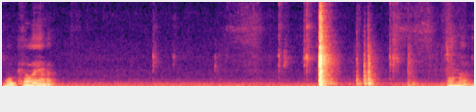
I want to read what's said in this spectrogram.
will come out. Oh.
